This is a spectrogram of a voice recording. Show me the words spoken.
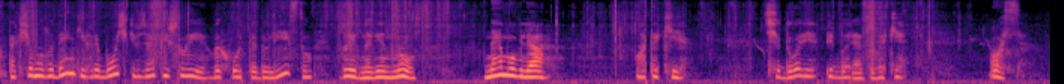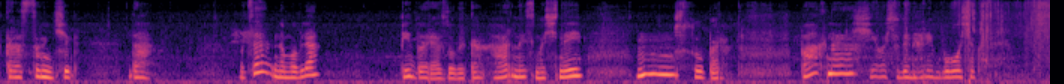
Так що молоденькі грибочки вже пішли. Виходьте до лісу. Видно він, ну, немовля. Отакі чудові підберезовики. Ось, красунчик. Да. Оце немовля підберезовика. Гарний, смачний. М, супер. Пахне ще ось один грибочок.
